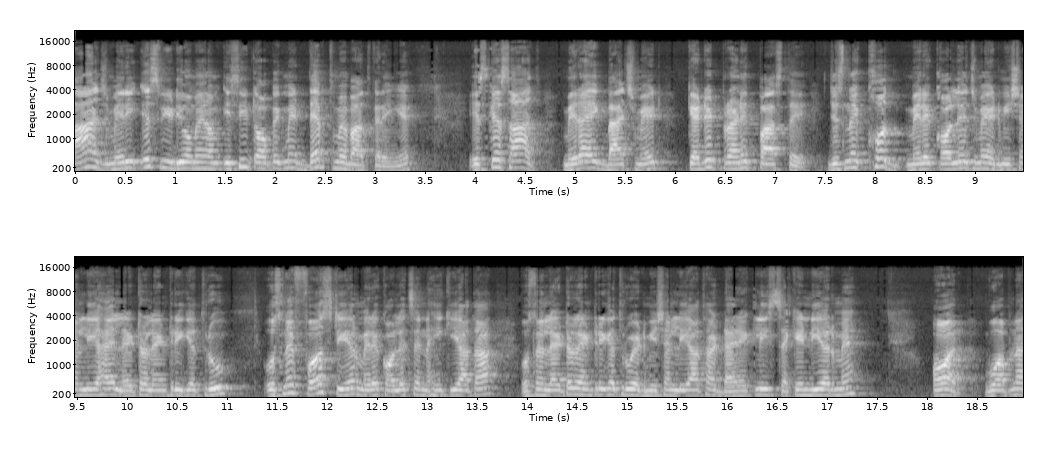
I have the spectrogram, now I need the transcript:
आज मेरी इस वीडियो में हम इसी टॉपिक में डेप्थ में बात करेंगे। इसके साथ मेरा एक बैचमेट कैडेट प्रणित पास थे जिसने खुद मेरे कॉलेज में एडमिशन लिया है लेटरल एंट्री के थ्रू उसने फ़र्स्ट ईयर मेरे कॉलेज से नहीं किया था। उसने लेटरल एंट्री के थ्रू एडमिशन लिया था डायरेक्टली सेकेंड ईयर में। और वो अपना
